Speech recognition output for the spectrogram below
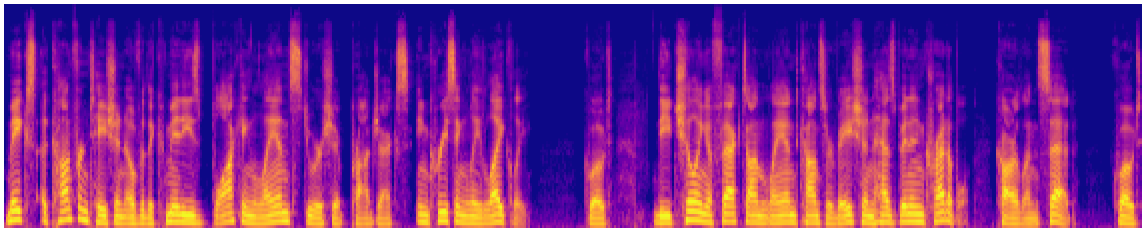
makes a confrontation over the committee's blocking land stewardship projects increasingly likely. Quote, the chilling effect on land conservation has been incredible, Carlin said. Quote,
